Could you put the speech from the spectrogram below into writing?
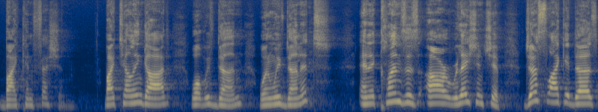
by confession, by telling God what we've done, when we've done it, and it cleanses our relationship, just like it does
